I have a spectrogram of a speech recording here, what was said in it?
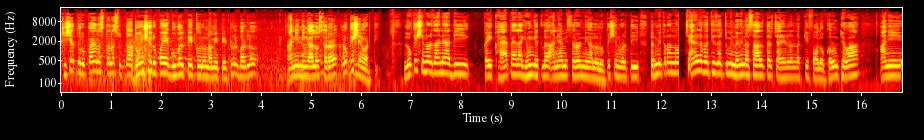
खिशात रुपया नसताना सुद्धा दोनशे रुपये गुगल पे करून आम्ही पेट्रोल भरलं आणि निघालो सरळ लोकेशनवरती लोकेशनवर जाण्याआधी काही खाया प्यायला घेऊन घेतलं आणि आम्ही सरळ निघालो लोकेशनवरती तर मित्रांनो चॅनलवरती जर तुम्ही नवीन असाल तर चॅनलला नक्की फॉलो करून ठेवा. आणि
